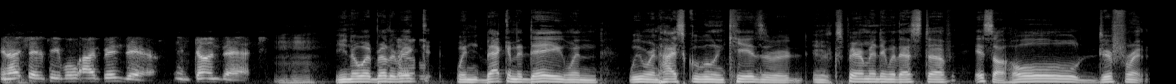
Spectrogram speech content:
And I say to people, I've been there and done that. Mm-hmm. You know what, brother so, Rick? When back in the day, when we were in high school and kids were experimenting with that stuff, it's a whole different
